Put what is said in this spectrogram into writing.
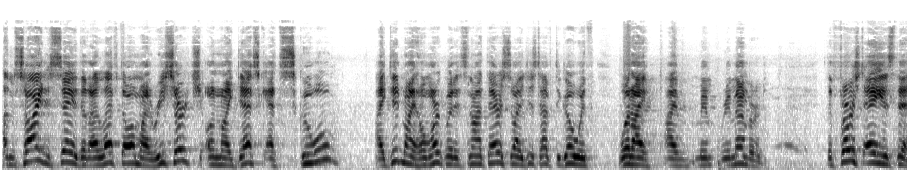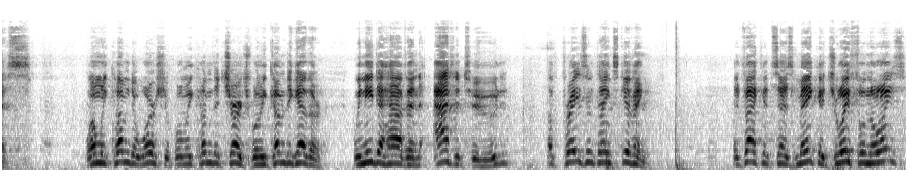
I'm sorry to say that I left all my research on my desk at school. I did my homework, but it's not there, so I just have to go with what I, I remembered. The first A is this when we come to worship, when we come to church, when we come together, we need to have an attitude of praise and thanksgiving. In fact, it says, make a joyful noise.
